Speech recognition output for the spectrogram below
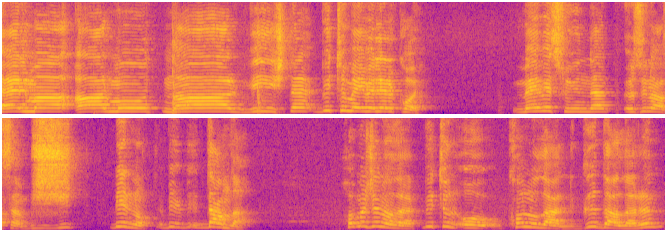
elma, armut, nar, vişne bütün meyveleri koy. Meyve suyundan özünü bşşt, bir nokta, bir, bir damla. Homojen olarak bütün o konular, gıdaların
